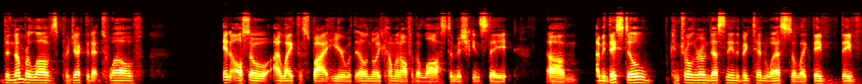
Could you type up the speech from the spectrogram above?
the number loves projected at twelve, and also I like the spot here with Illinois coming off of the loss to Michigan State. Um, I mean, they still control their own destiny in the Big Ten West. So like they've they've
